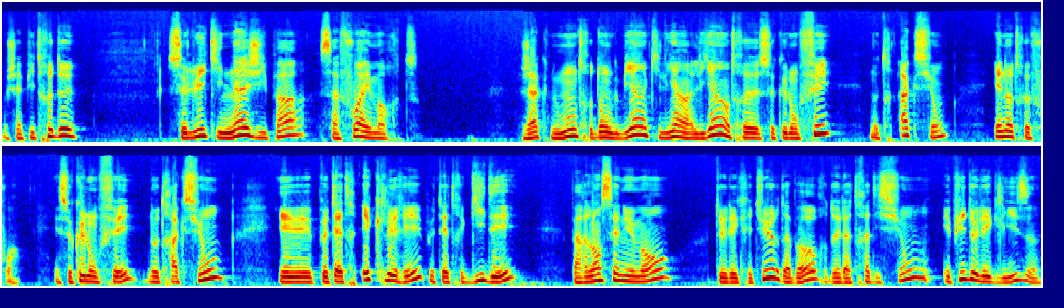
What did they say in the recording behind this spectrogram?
au chapitre 2. Celui qui n'agit pas, sa foi est morte. Jacques nous montre donc bien qu'il y a un lien entre ce que l'on fait, notre action, et notre foi. Et ce que l'on fait, notre action, est peut-être éclairé, peut-être guidé par l'enseignement de l'écriture d'abord, de la tradition, et puis de l'Église.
